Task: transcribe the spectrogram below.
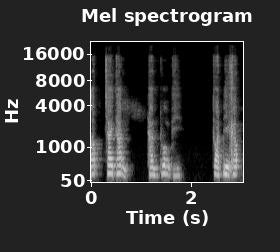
รับใช้ท่านทันท่วงที สวัสดีครับ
